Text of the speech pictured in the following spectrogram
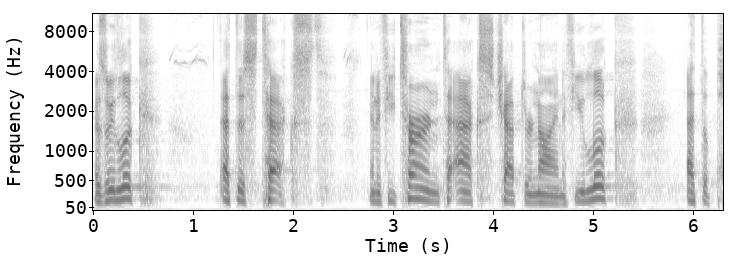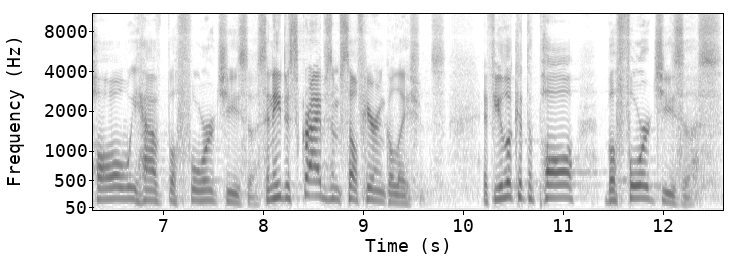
As we look at this text, and if you turn to Acts chapter 9, if you look at the Paul we have before Jesus, and he describes himself here in Galatians. If you look at the Paul before Jesus,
